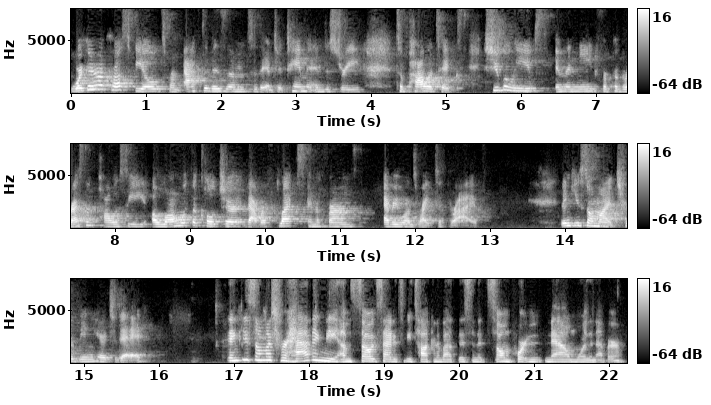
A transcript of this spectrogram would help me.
Working across fields from activism to the entertainment industry to politics, she believes in the need for progressive policy along with a culture that reflects and affirms everyone's right to thrive. Thank you so much for being here today. Thank you so much for having me. I'm so excited to be talking about this, and it's so important now more than ever.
